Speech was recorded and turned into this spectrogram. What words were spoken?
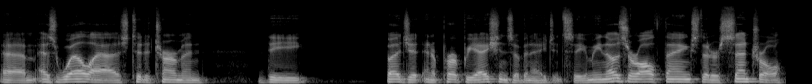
um, as well as to determine the budget and appropriations of an agency. I mean, those are all things that are central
